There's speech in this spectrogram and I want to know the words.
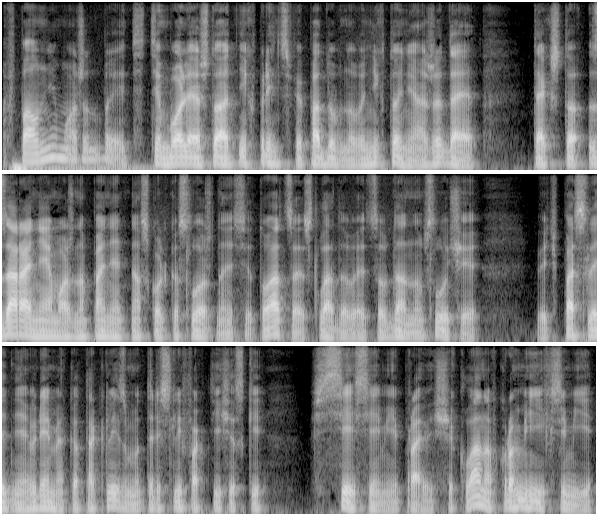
Вполне может быть. Тем более, что от них, в принципе, подобного никто не ожидает. Так что заранее можно понять, насколько сложная ситуация складывается в данном случае. Ведь в последнее время катаклизмы трясли фактически все семьи правящих кланов, кроме их семьи.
